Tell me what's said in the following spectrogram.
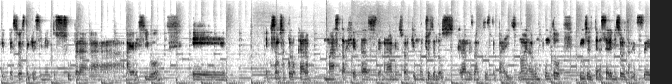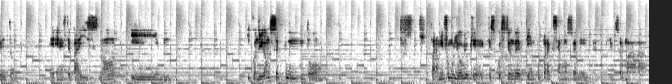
que empezó este crecimiento súper agresivo, eh, empezamos a colocar más tarjetas de manera mensual que muchos de los grandes bancos de este país, ¿no? En algún punto fuimos el tercer emisor de tarjetas de débito eh, en este país, ¿no? Y, y cuando llegamos a ese punto, pues, para mí fue muy obvio que, es cuestión de tiempo para que seamos el, el emisor más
